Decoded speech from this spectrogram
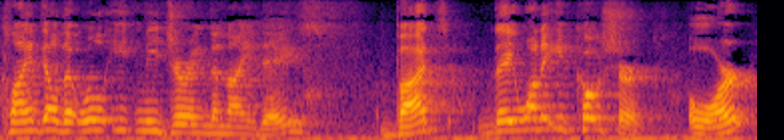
clientele that will eat meat during the nine days, but they want to eat kosher. Or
